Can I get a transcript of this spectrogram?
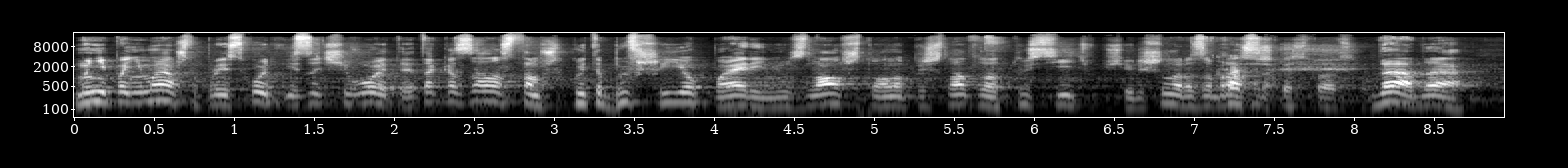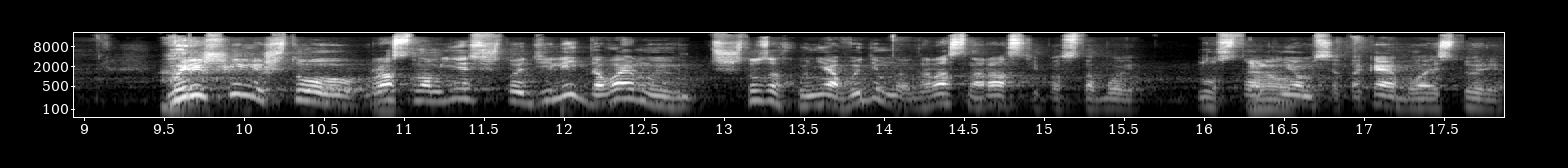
мы не понимаем, что происходит, из-за чего это. Это оказалось там, что какой-то бывший ее парень узнал, что она пришла туда тусить, вообще решила разобраться. Классическая ситуация. Да, да. Мы решили, что раз нам есть что делить, давай мы, что за хуйня, выйдем раз на раз, типа, с тобой. Ну, столкнемся. Такая была история.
